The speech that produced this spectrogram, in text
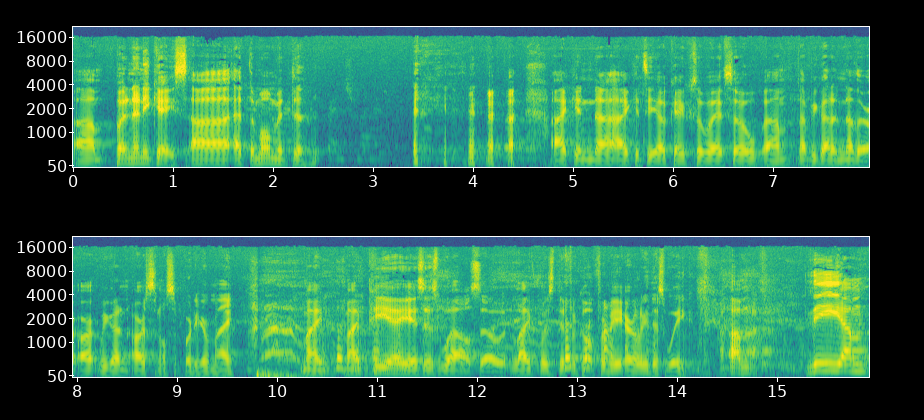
um, but in any case, uh, at the moment, uh, I can uh, I can see. Okay, so uh, so um, we got another we got an Arsenal supporter here. My my my PA is as well. So life was difficult for me early this week. Um, the, um,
